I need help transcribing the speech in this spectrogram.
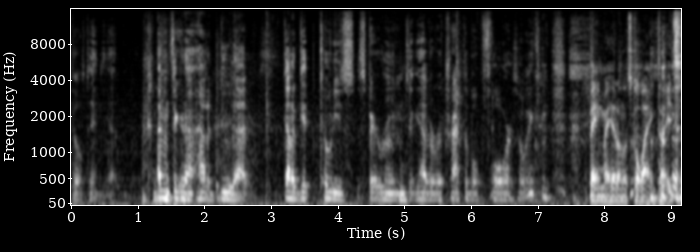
built in yet. I haven't figured out how to do that. Got to get Cody's spare room to have a retractable floor so we can. Bang my head on the stalactites.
